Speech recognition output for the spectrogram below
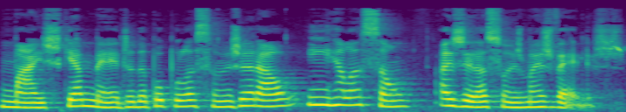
mais que a média da população em geral e em relação às gerações mais velhas.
